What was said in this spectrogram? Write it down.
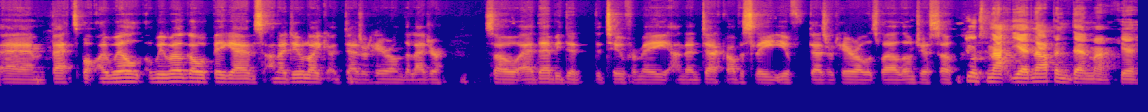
um bets, but I will we will go with Big Evs, and I do like a Desert Hero on the Leger. So uh, they'd be the, the two for me, and then Dec. Obviously, you've Desert Hero as well, don't you? So just not yeah, nap in Denmark. Yeah.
